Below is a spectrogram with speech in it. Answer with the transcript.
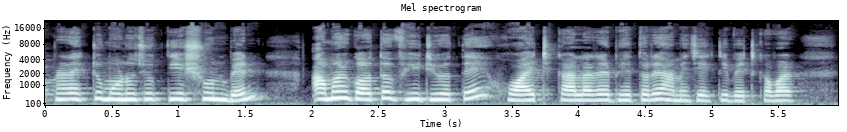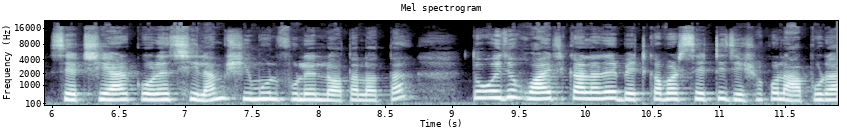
আপনারা একটু মনোযোগ দিয়ে শুনবেন। আমার গত ভিডিওতে হোয়াইট কালারের ভেতরে আমি যে একটি বেড কাভার সেট শেয়ার করেছিলাম, শিমুল ফুলের লতা লতা, তো ওই যে হোয়াইট কালারের বেড কাভার সেটটি যে সকল আপুরা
